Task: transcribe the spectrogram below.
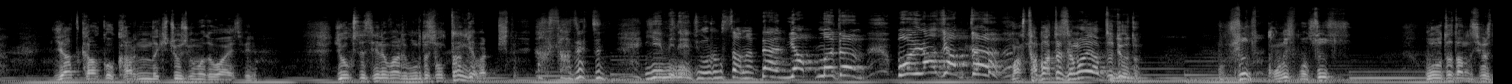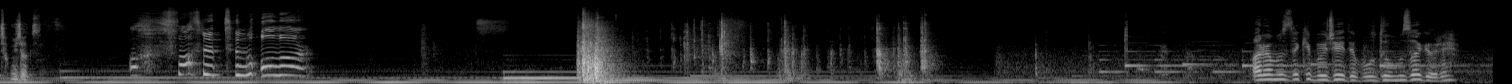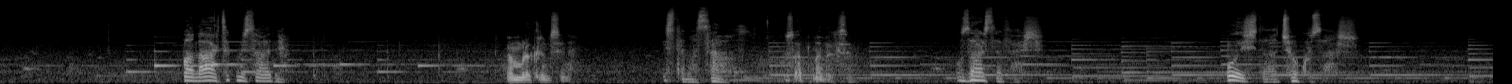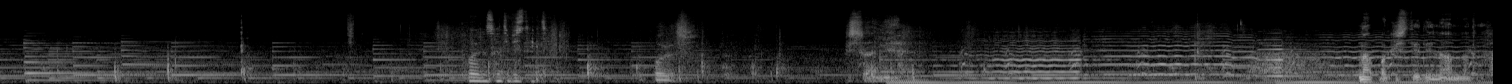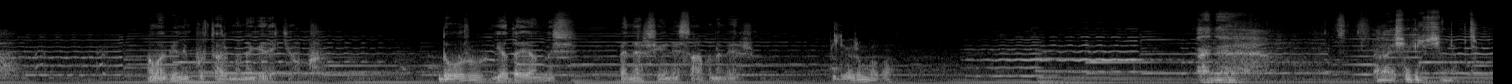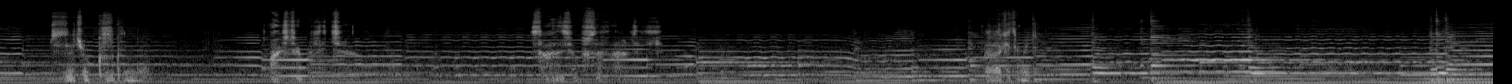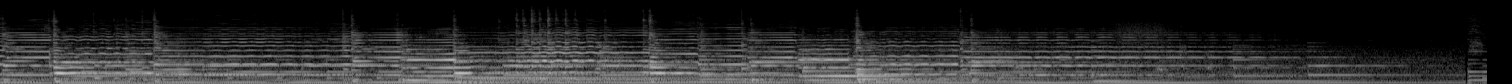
yat kalk o karnındaki çocuğuma dua et benim. Yoksa seni var ya burada çoktan gebertmiştim. Sadrettin yemin ediyorum sana ben yapmadım. Poyraz yaptı. Da Sema yaptı diyordun. Sus konuşma sus. Bu odadan dışarı çıkmayacaksın. Sadrettin ne olur. Aramızdaki böceği de bulduğumuza göre bana artık müsaade. Ben bırakırım seni. İstemez sağ ol. Uzatma be kızım. Uzar sefer. Bu iş daha çok uzar. Poyraz hadi biz de gidelim. Poyraz. Bir saniye. Ne yapmak istediğini anladım. Ama beni kurtarmana gerek yok. Doğru ya da yanlış ben her şeyin hesabını veririm. Biliyorum baba. Ben, ben Ayşegül için yaptım. Size çok kızgındı. Ayşegül için. Sadece bu seferlik. Merak etmeyin.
